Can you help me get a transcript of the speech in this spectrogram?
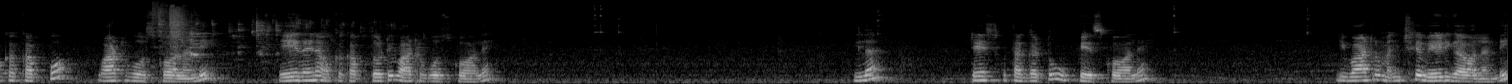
ఒక కప్పు వాటర్ పోసుకోవాలండి. ఏదైనా ఒక కప్ తోటి వాటర్ పోసుకోవాలి. ఇలా టేస్ట్కి తగ్గట్టు ఉప్పు వేసుకోవాలి. ఈ వాటర్ మంచిగా వేడి కావాలండి.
